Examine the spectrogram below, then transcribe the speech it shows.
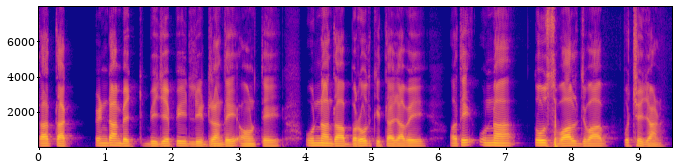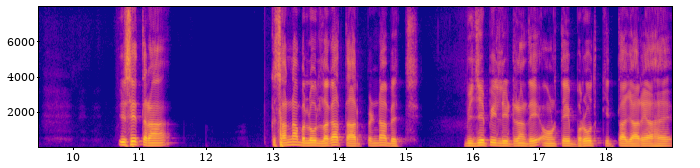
ਤਦ ਤੱਕ ਪਿੰਡਾਂ ਵਿੱਚ ਬੀਜੇਪੀ ਲੀਡਰਾਂ ਦੇ ਆਉਣ 'ਤੇ ਉਹਨਾਂ ਦਾ ਵਿਰੋਧ ਕੀਤਾ ਜਾਵੇ ਅਤੇ ਉਹਨਾਂ ਤੋਂ ਸਵਾਲ ਜਵਾਬ ਪੁੱਛੇ ਜਾਣ। ਇਸੇ ਤਰ੍ਹਾਂ ਕਿਸਾਨਾਂ ਵੱਲੋਂ ਲਗਾਤਾਰ ਪਿੰਡਾਂ ਵਿੱਚ ਬੀਜੇਪੀ ਲੀਡਰਾਂ ਦੇ ਆਉਣ 'ਤੇ ਵਿਰੋਧ ਕੀਤਾ ਜਾ ਰਿਹਾ ਹੈ।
